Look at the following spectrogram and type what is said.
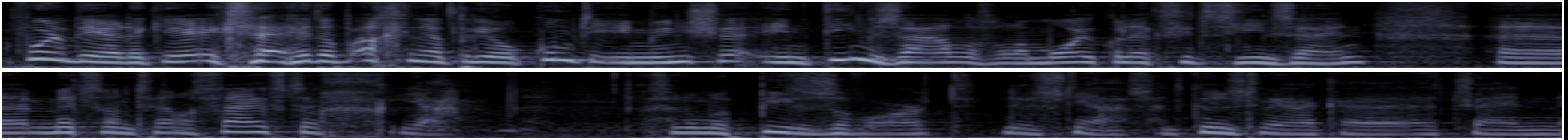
voor de derde keer. Ik zei het, op 18 april komt hij in München. In 10 zalen zal een mooie collectie te zien zijn. met zo'n 250, ja, ze noemen het pieces of art. Dus ja, het zijn kunstwerken, het zijn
